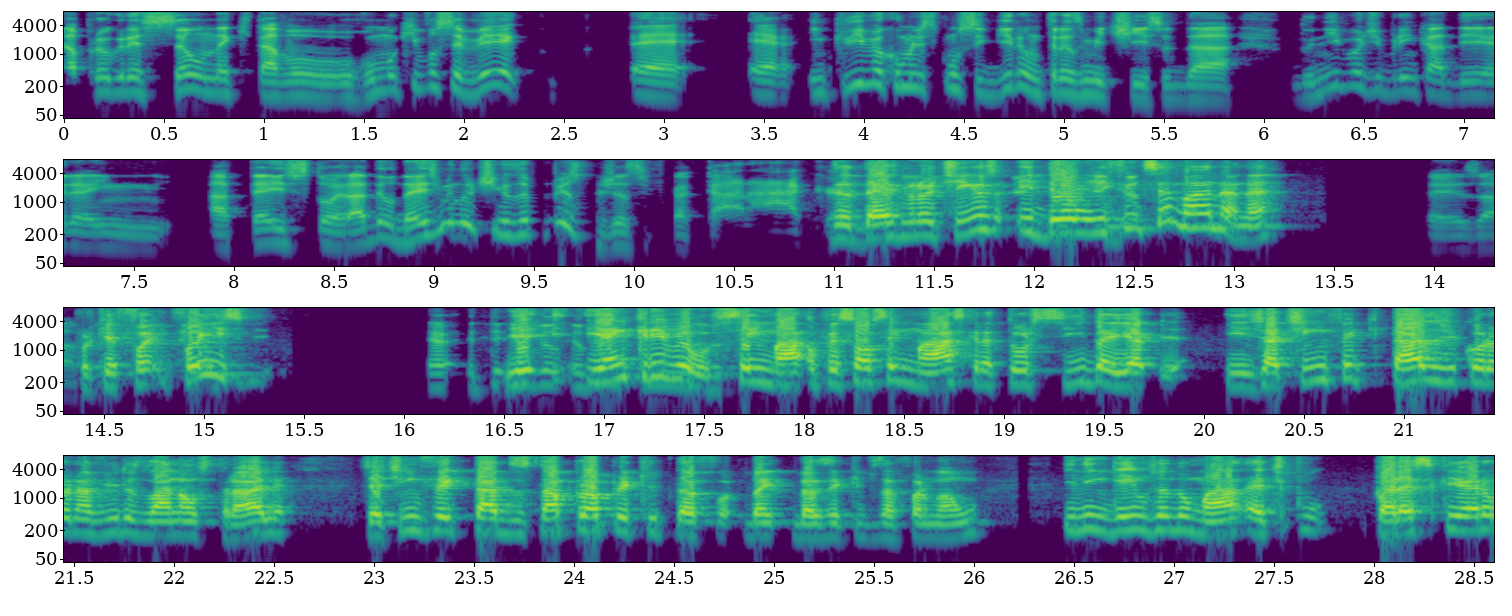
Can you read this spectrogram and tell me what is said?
da progressão, né, que tava o, o rumo que você vê. É, é incrível como eles conseguiram transmitir isso, da, do nível de brincadeira em até estourar, deu 10 minutinhos do episódio, já você fica, caraca. deu 10 minutinhos e deu um fim de semana, né? É, exato. Porque foi, foi isso. É, E, eu- e é incrível, sem o pessoal sem máscara, torcida, e, e já tinha infectados de coronavírus lá na Austrália, já tinha infectados na própria equipe da das equipes da Fórmula 1, e ninguém usando máscara. É tipo, parece que era,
